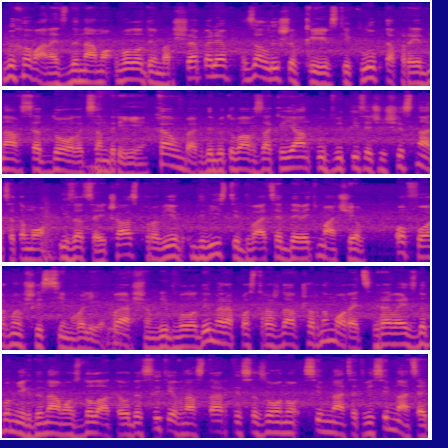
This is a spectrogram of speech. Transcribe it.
Вихованець Динамо Володимир Шепелєв залишив київський клуб та приєднався до Олександрії. Хавбек дебютував за киян у 2016-му і за цей час провів 229 матчів. Оформивши сім голів, першим від Володимира постраждав Чорноморець. Гравець допоміг Динамо здолати одеситів на старті сезону 17-18,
